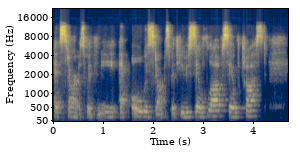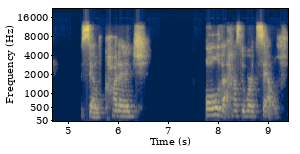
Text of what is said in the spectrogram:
It starts with me. It always starts with you self love, self trust, self courage. All of it has the word self,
